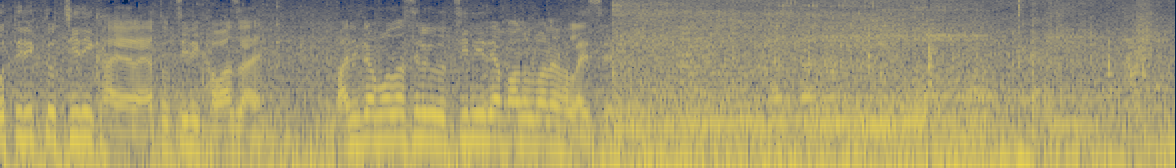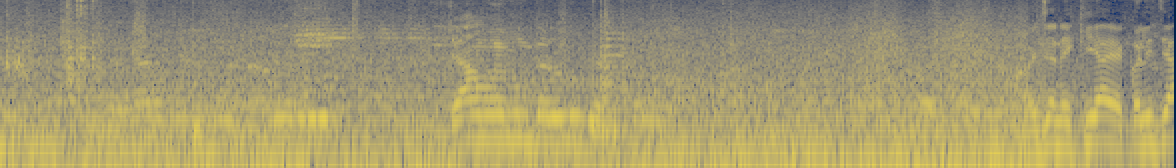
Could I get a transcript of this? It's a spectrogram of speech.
অতিরিক্ত চিনি খায় এরা এত চিনি খাওয়া যায় পানিটা মজা ছিল কিন্তু চিনি দিয়ে পাগল বানায় ফেলাইছে जाऊँ वही मुंग दरुलू के भाईजान ये किया है कलीजा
